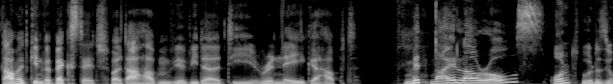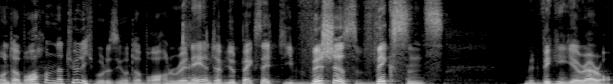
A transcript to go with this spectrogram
damit gehen wir backstage, weil da haben wir wieder die Renee gehabt. Mit Nyla Rose. Und wurde sie unterbrochen? Natürlich wurde sie unterbrochen. Renee interviewt backstage die Vicious Vixens mit Vicky Guerrero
